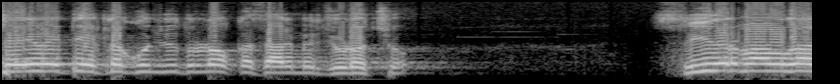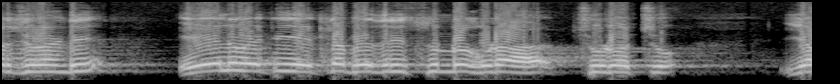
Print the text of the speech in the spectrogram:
చేయబెట్టి ఎట్లా గుంజుతున్నాడో ఒక్కసారి మీరు చూడొచ్చు. శ్రీధర్ బాబు గారు చూడండి ఏలు పెట్టి ఎట్లా బెదిరిస్తుండో కూడా చూడొచ్చు. ఇక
